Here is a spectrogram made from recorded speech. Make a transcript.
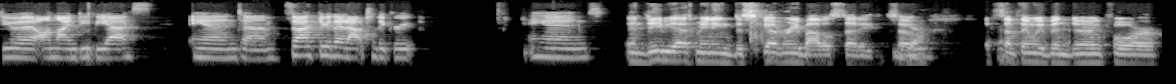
do an online DBS? And um, so I threw that out to the group. And And DBS meaning Discovery Bible Study. So Yeah. it's something we've been doing for,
